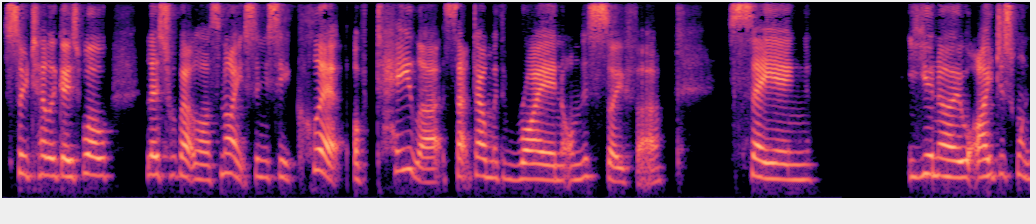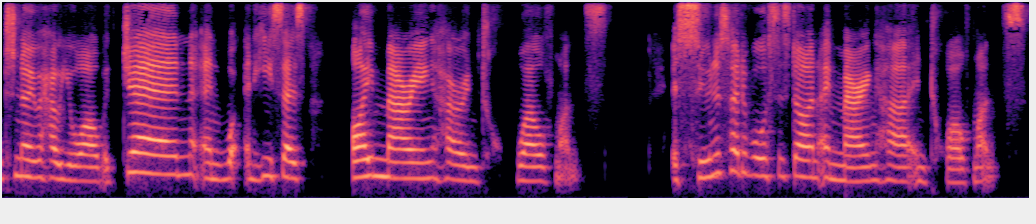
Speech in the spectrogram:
So Taylor goes, Well, let's talk about last night. So you see a clip of Taylor sat down with Ryan on this sofa saying, you know, I just want to know how you are with Jen. And what and he says, I'm marrying her in 12 months. As soon as her divorce is done, I'm marrying her in 12 months.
